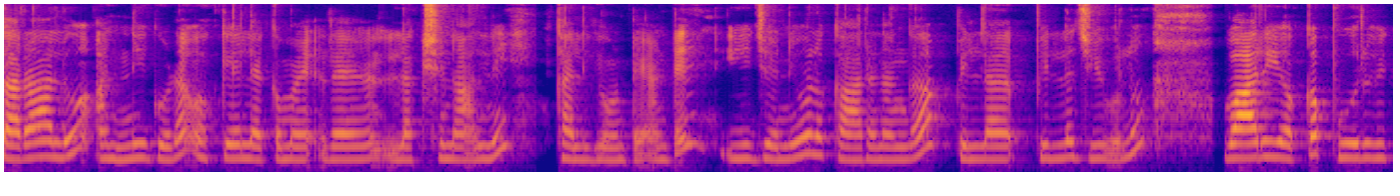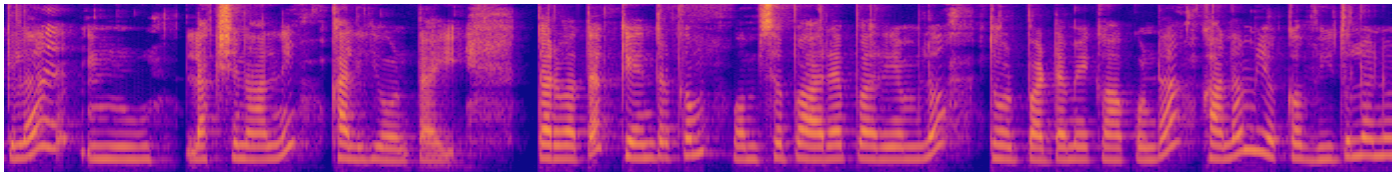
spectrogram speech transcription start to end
తరాలు అన్నీ కూడా ఒకే రకమైన లక్షణాలని కలిగి ఉంటాయి. అంటే ఈ జన్యువుల కారణంగా పిల్ల పిల్ల జీవులు వారి యొక్క పూర్వీకుల లక్షణాలని కలిగి ఉంటాయి. తర్వాత కేంద్రకం వంశపారపర్యంలో తోడ్పడమే కాకుండా కణం యొక్క విధులను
